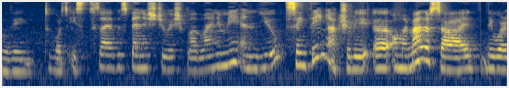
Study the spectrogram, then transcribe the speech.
moving towards east. So I have the Spanish Jewish bloodline in me, and you? Same thing actually. Uh, on my mother's side, they were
